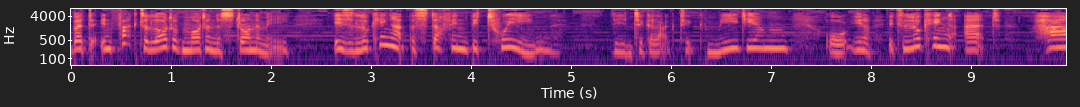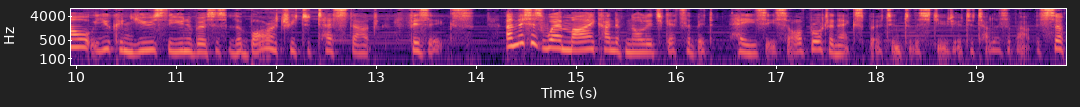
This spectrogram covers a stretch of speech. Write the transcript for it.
But in fact, a lot of modern astronomy is looking at the stuff in between the intergalactic medium, or, you know, it's looking at how you can use the universe's laboratory to test out physics. And this is where my kind of knowledge gets a bit hazy. So I've brought an expert into the studio to tell us about this. So,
